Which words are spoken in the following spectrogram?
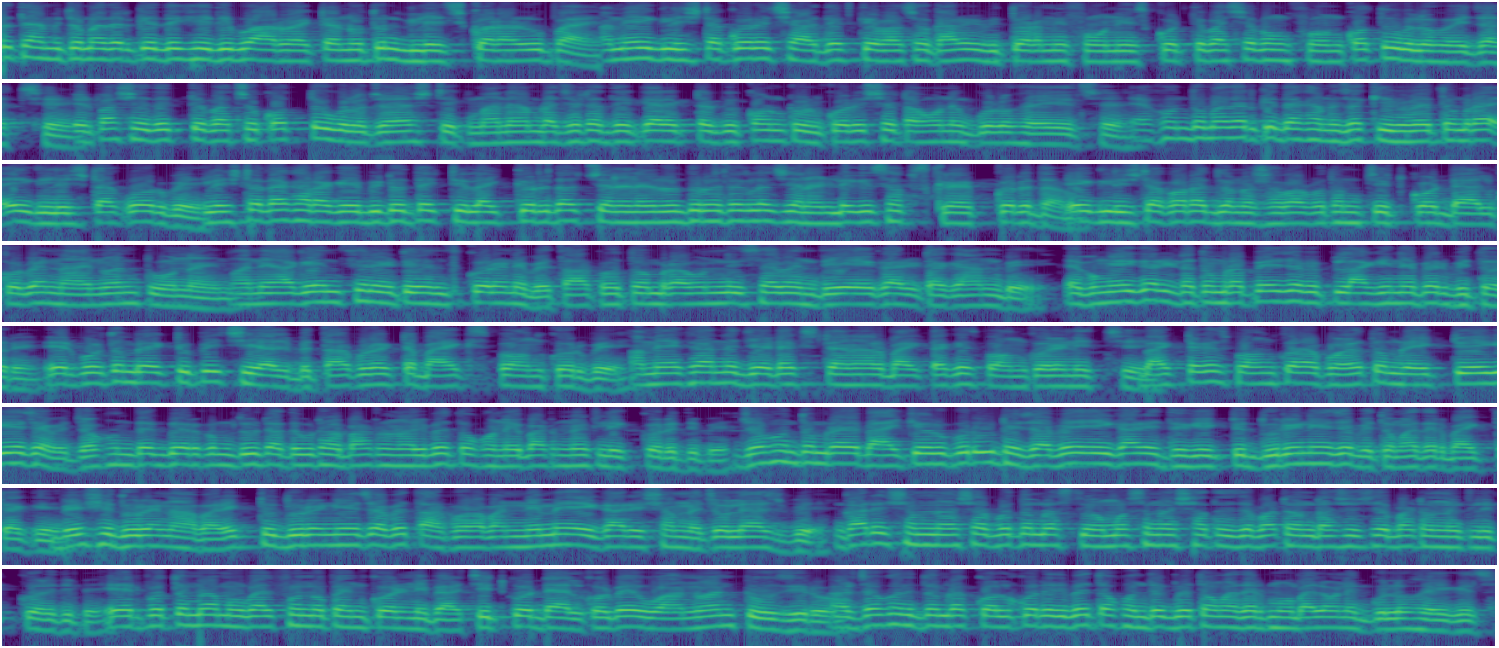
আমি তোমাদেরকে দেখিয়ে দিব আরও একটা নতুন গ্লিচ করার উপায়। আমি এই গ্লিচটা করেছি আর দেখতে পাচ্ছ, গাড়ির ভিতর আমি ফোন ইউজ করতে পারছি এবং ফোন কতগুলো হয়ে যাচ্ছে। এর পাশে দেখতে পাচ্ছ কতগুলো জয়াস্টিক মানে আমরা যেটা দিয়ে ক্যারেক্টারকে কন্ট্রোল করি সেটা অনেকগুলো হয়ে গেছে। এখন তোমাদেরকে দেখানো যাক কীভাবে তোমরা এই গ্লিচটা করবে। গ্লিচটা দেখার আগে ভিডিওতে একটি লাইক করে দাও চ্যানেলে নতুন হয়ে থাকলে চ্যানেলটিকে সাবস্ক্রাইব করে দাও। এই গ্লিচটা করার জন্য সবার প্রথম চিট কোড ডায়াল করবে নাইন ওয়ান টু নাইন মানে আগে ইনফিনিটি হেলথ করে নেবে, তারপর তোমরা উনিশ সেভেন দিয়ে এই গাড়িটাকে আনবে। এবং এই গাড়িটা তোমরা পেয়ে যাবে প্লাগ ইন অ্যাপের ভিতরে। এরপর তোমরা একটু পিছিয়ে আসবে, তারপর একটা বাইক স্পন করবে। আমি এখানে জেড এক্স টেনার বাইকটাকে স্পন করে নিচ্ছি। বাইকটাকে স্পন করার পরে তোমরা একটু এগিয়ে যাবে, যখন দেখবে এরকম দুটাতে উঠার বাটন আসবে, তখন এই বাটনে ক্লিক করে দিবে। যখন তোমরা এই বাইকের উপর উঠে যাবে, এই গাড়ি থেকে একটু দূরে নিয়ে যাবে তোমাদের বাইকটাকে বেশি দূরে না, আবার একটু দূরে নিয়ে যাবে, তারপর আবার নেমে এই গাড়ির সামনে চলে আসবে। গাড়ির সামনে আসার পর তোমরা স্লো মোশনের সাথে যে বাটনটা আসে, সেই বাটনে ক্লিক করে দিবে। এরপর তোমরা মোবাইল ফোন ওপেন করে নিবে আর চিট কোড ডায়াল করবে ওয়ান ওয়ান টু জিরো আর যখন তোমরা কল করে দিবে, তখন দেখবে তোমাদের মোবাইল অনেকগুলো হয়ে গেছে।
